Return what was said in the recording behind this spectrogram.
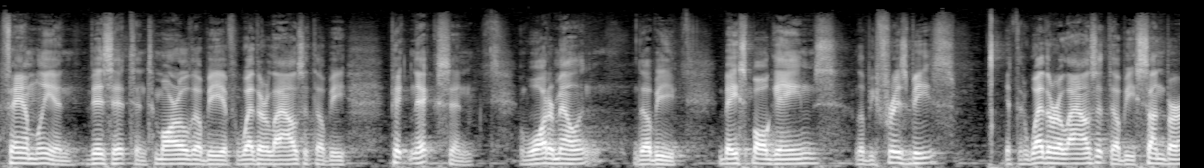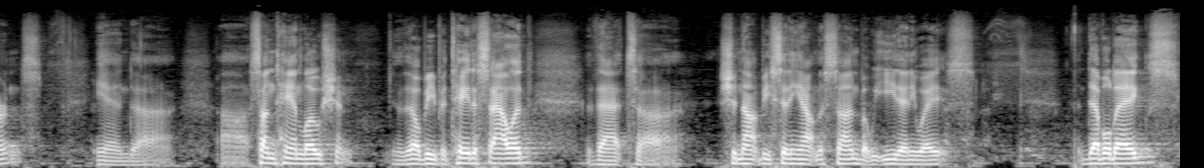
family and visit, and tomorrow there'll be, if weather allows it, there'll be picnics and watermelon. There'll be baseball games, there'll be frisbees. If the weather allows it, there'll be sunburns and uh, uh, suntan lotion. There'll be potato salad that uh, should not be sitting out in the sun, but we eat anyways. Deviled eggs,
